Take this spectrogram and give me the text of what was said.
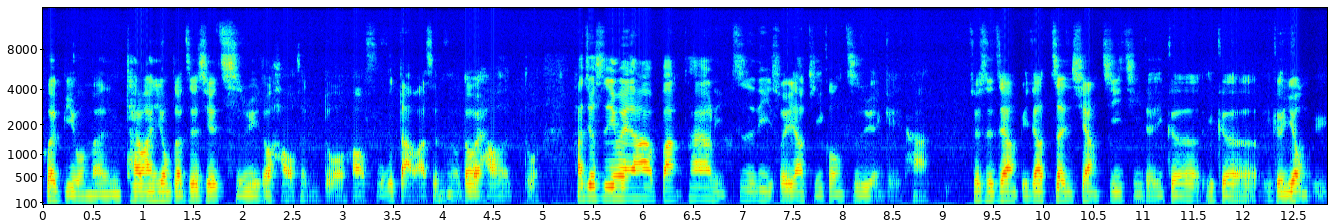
会比我们台湾用的这些词语都好很多。好，辅导啊什么的都会好很多。它就是因为它要帮，它要你智力，所以要提供资源给他，就是这样比较正向积极的一个一个一个用语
